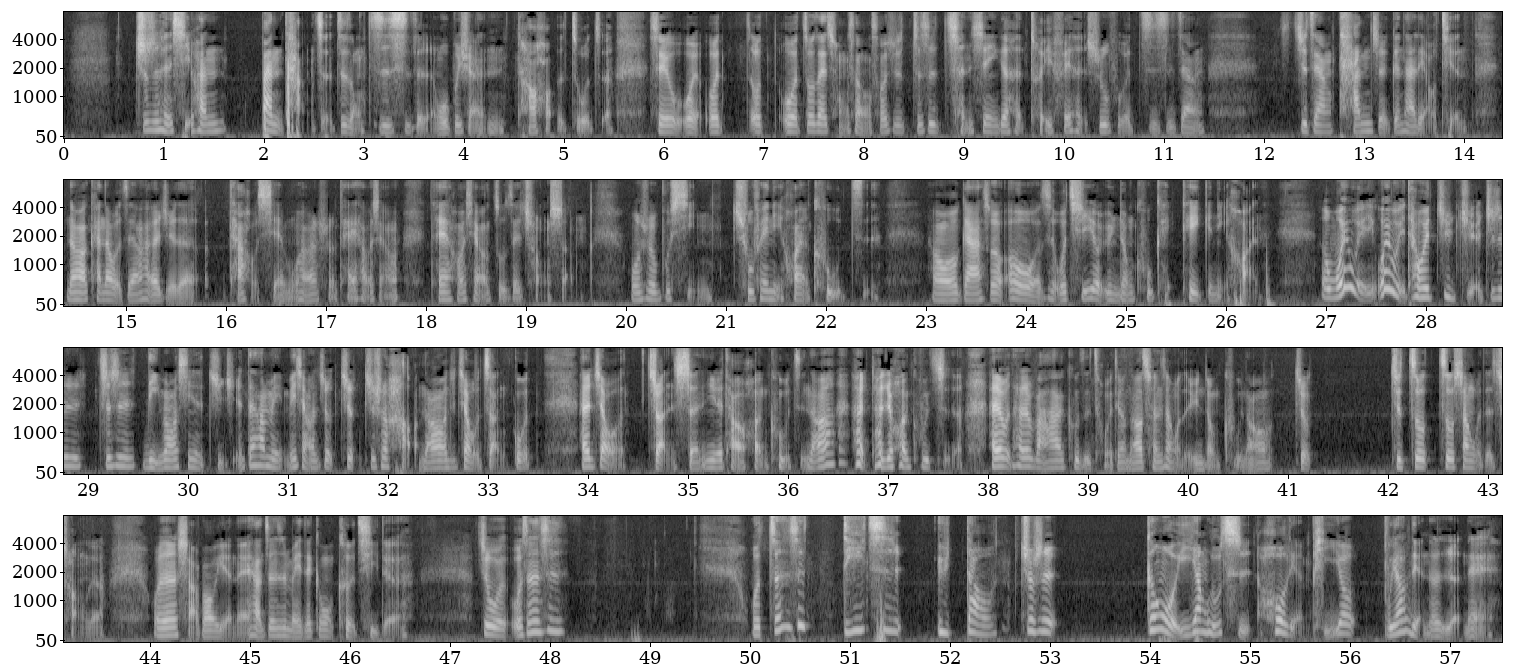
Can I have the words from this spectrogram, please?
就是很喜欢。半躺着这种姿势的人，我不喜欢好好的坐着，所以我我我我坐在床上的时候，就就是呈现一个很颓废、很舒服的姿势，这样就这样瘫着跟他聊天。然后看到我这样，他就觉得他好羡慕，他就说他也好想要，他也好想要坐在床上。我说不行，除非你换裤子。然后我跟他说：“哦，我我其实有运动裤，可以可以给你换。”我以为我以为他会拒绝，就是就是礼貌性的拒绝，但他没没想到就就就说好，然后就叫我转过，他就叫我转身，因为他要换裤子，然后他他就换裤子了，他就他就把他的裤子脱掉，然后穿上我的运动裤，然后就就坐坐上我的床了。我真的傻爆眼哎，他真是没在跟我客气的，就我我真的是，我真的是第一次遇到，就是跟我一样如此厚脸皮又。不要脸的人哎！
